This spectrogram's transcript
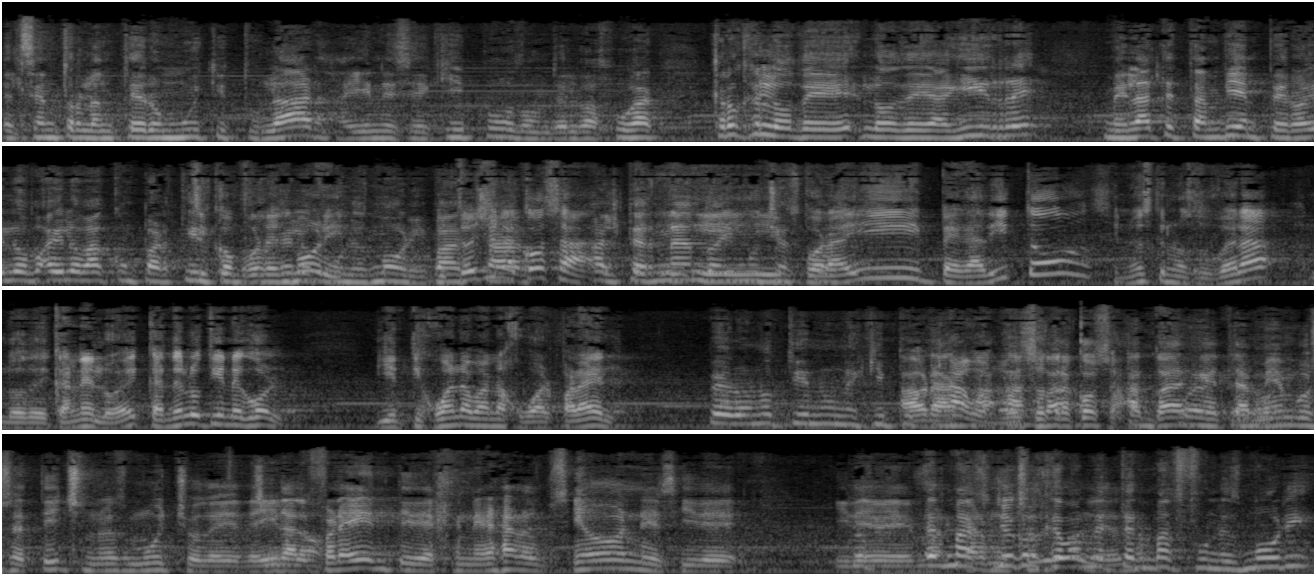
el centro delantero muy titular ahí en ese equipo donde él va a jugar. Creo que lo de, lo de Aguirre me late también, pero ahí lo, ahí lo va a compartir Sí, con Funes Rogelio Mori. Funes Mori. Va te a voy a decir una cosa. alternando y- ahí y muchas por cosas. ahí pegadito, si no es que nos supera, lo de Canelo, ¿eh? Canelo tiene gol. Y en Tijuana van a jugar para él. Pero no tiene un equipo Ahora, Ah, bueno, es otra cosa. Acuérdate que también ¿no? Bucetich no es mucho de, de Sí, ir al no. frente y de generar opciones y de. Y de es más, yo creo que va a meter ¿no? más Funes Mori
